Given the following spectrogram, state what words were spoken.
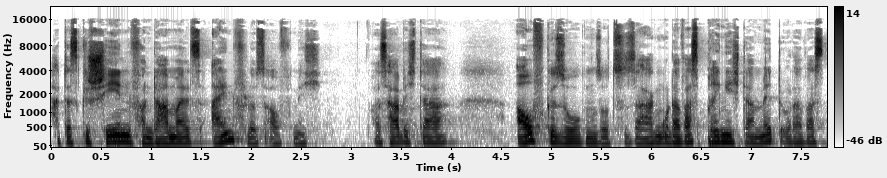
hat das Geschehen von damals Einfluss auf mich? Was habe ich da aufgesogen sozusagen oder was bringe ich da mit oder was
